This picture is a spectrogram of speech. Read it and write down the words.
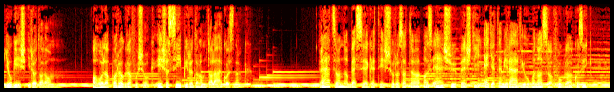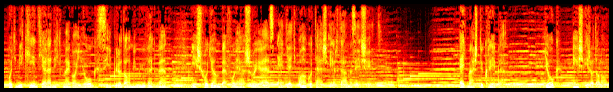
Jog és irodalom, ahol a paragrafusok és a szép irodalom találkoznak. Rácz Anna beszélgetés sorozata az első Pesti Egyetemi Rádióban azzal foglalkozik, hogy miként jelenik meg a jog szépirodalmi művekben, és hogyan befolyásolja ez egy-egy alkotás értelmezését. Egymás tükrében jog és irodalom.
